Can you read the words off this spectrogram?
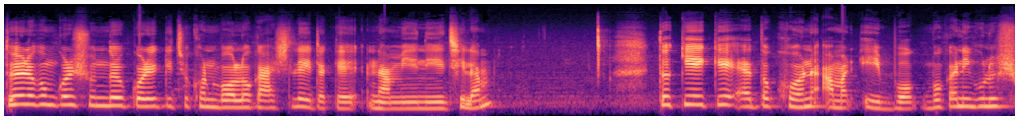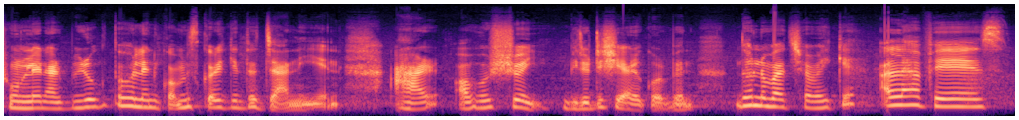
তো এরকম করে সুন্দর করে কিছুক্ষণ বলক আসলে এটাকে নামিয়ে নিয়েছিলাম। তো কে কে এতক্ষণ আমার এই বক বকানিগুলো শুনলেন আর বিরক্ত হলেন কমেন্টস করে কিন্তু জানিয়েন। আর অবশ্যই ভিডিওটি শেয়ার করবেন। ধন্যবাদ সবাইকে। আল্লাহ হাফেজ।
